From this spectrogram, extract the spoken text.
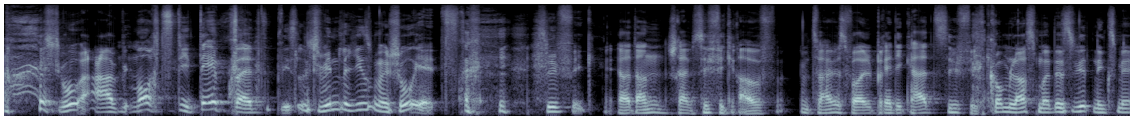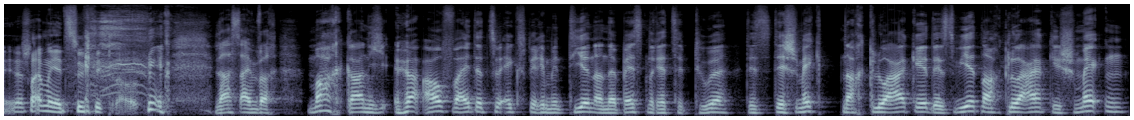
schon ein Macht's die deppert. bisschen schwindelig ist mir schon jetzt. Süffig. Ja, dann schreib süffig rauf. Im Zweifelsfall Prädikat süffig. Komm, lass mal, das wird nichts mehr. Da schreiben wir jetzt süffig drauf. Lass einfach, mach gar nicht, hör auf weiter zu experimentieren an der besten Rezeptur. Das, das schmeckt nach Kloake, das wird nach Kloake schmecken.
